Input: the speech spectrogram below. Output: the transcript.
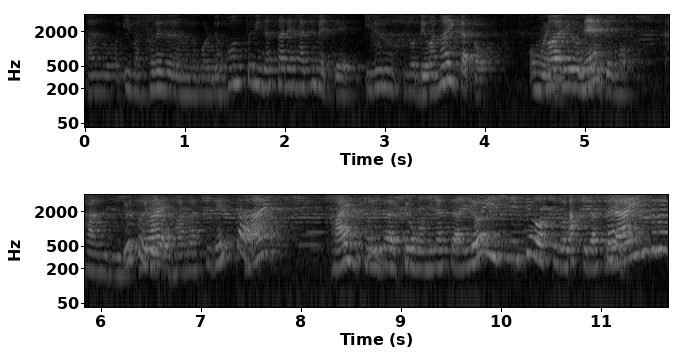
あの今それぞれのところで本当になされ始めているのではないかと、思いま周りをすね見てても感じるというはい。お話でした。はい。はい、それでは今日も皆さん良い一日をお過ごしください。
